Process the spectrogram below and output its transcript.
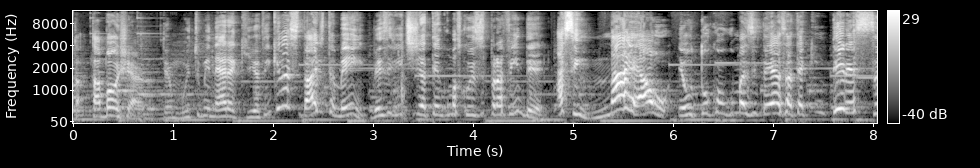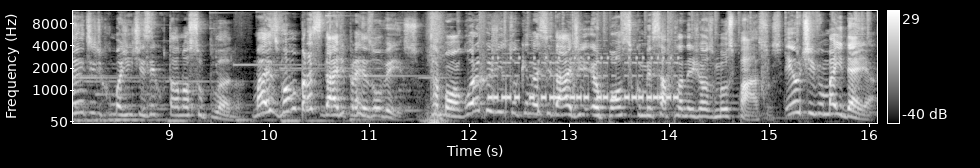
Tá, tá bom, Sheldon. Tem muito minério aqui. Eu tenho que ir na cidade também. Ver se a gente já tem algumas coisas para vender. Assim, na real, eu tô com algumas ideias até que interessantes de como a gente executar o nosso plano. Mas vamos para a cidade para resolver isso. Tá bom, agora que a gente tô aqui na cidade, eu posso começar a planejar os meus passos. Eu tive uma ideia.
